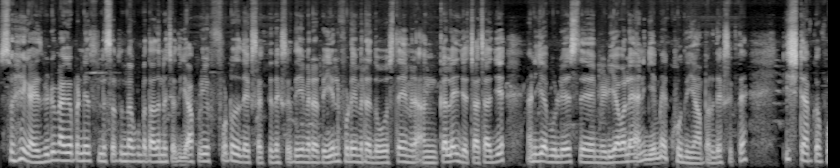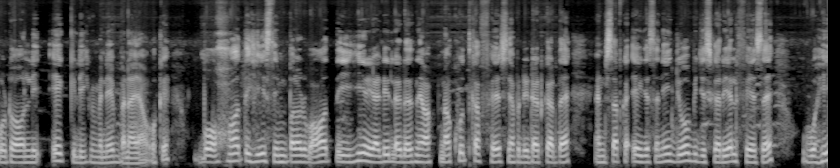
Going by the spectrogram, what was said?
सो है गाइस वीडियो में आगे बढ़ने से सबसे मैं आपको बता देना चाहती हूँ आप ये फ़ोटो देख सकते हैं, देख सकते हैं। ये मेरा रियल फ़ोटो है मेरा दोस्त है, मेरा अंकल है, जो चाचा जी एंड ये बोलिए से मीडिया वाले एंड ये मैं खुद यहाँ पर देख सकते हैं। इस टाइप का फ़ोटो ओनली एक क्लिक में मैंने बनाया ओके बहुत ही सिंपल और बहुत ही रियलिटी लग रहा है अपना खुद का फेस यहाँ पर डिटेक्ट करता है एंड सबका एक जैसा नहीं, जो भी जिसका रियल फेस है, वही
